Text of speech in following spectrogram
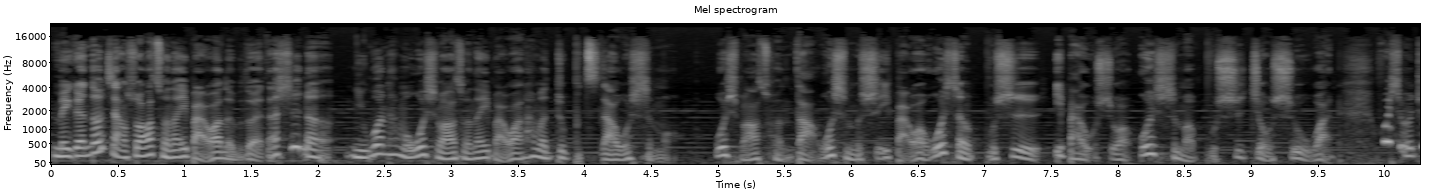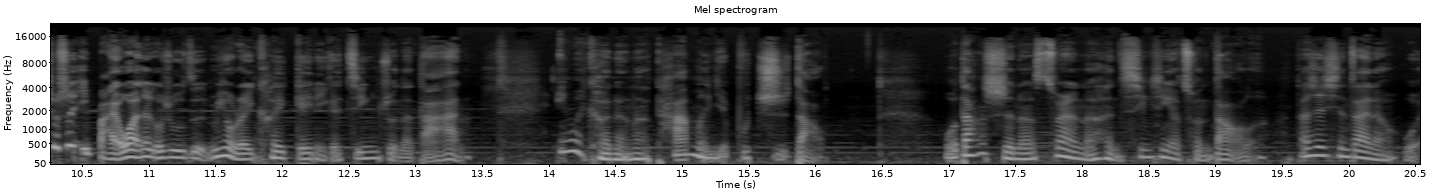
每个人都讲说要存到一百万，对不对？但是呢，你问他们为什么要存到一百万，他们就不知道为什么。为什么要存到？为什么是一百万？为什么不是一百五十万？为什么不是九十五万？为什么就是一百万这个数字？没有人可以给你一个精准的答案，因为可能呢，他们也不知道。我当时呢，虽然呢很庆幸的存到了，但是现在呢，我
